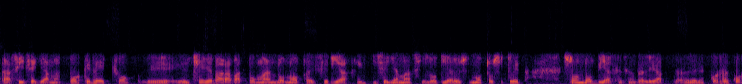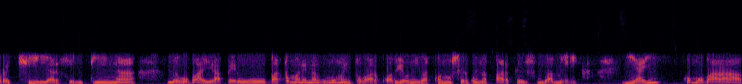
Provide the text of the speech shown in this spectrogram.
Así se llama, porque de hecho eh, el Che Guevara va tomando nota de ese viaje y se llama así los diarios de motocicleta. Son dos viajes en realidad, eh, recorre Chile, Argentina, luego va a ir a Perú, va a tomar en algún momento barco, avión y va a conocer buena parte de Sudamérica. Y ahí, como va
